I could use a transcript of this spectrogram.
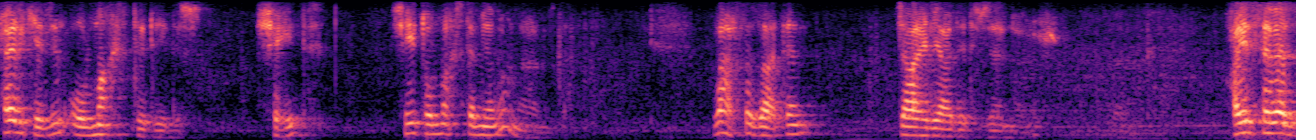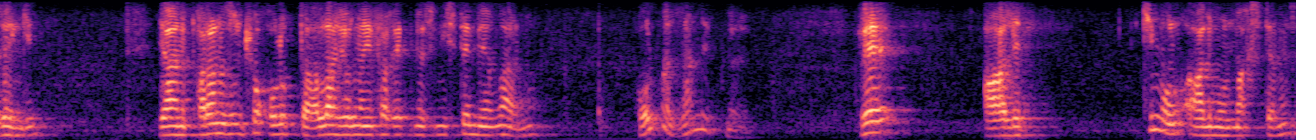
herkesin olmak istediğidir. Şehit. Şehit olmak istemeyen var mı aramızda? Varsa zaten cahiliye adet üzerine ölür. Hayırsever zengin. Yani paranızın çok olup da Allah yoluna infak etmesini istemeyen var mı? Olmaz zannetmiyorum. Ve alim. Kim alim olmak istemez?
